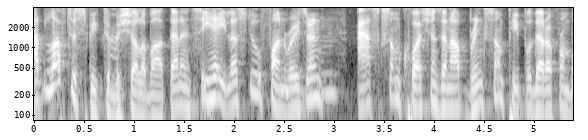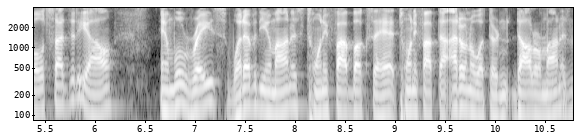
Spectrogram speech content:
I'd love to speak to Michelle about that and see, hey, let's do a fundraiser and ask some questions, and I'll bring some people that are from both sides of the aisle and we'll raise whatever the amount is 25 bucks a head 25 i don't know what their dollar amount is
